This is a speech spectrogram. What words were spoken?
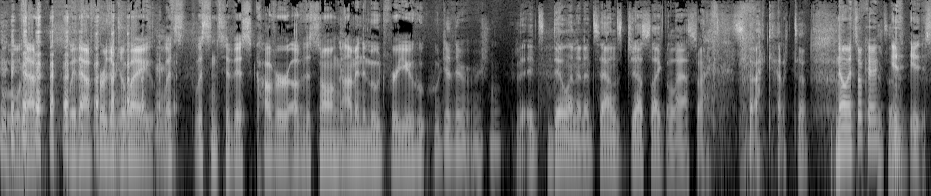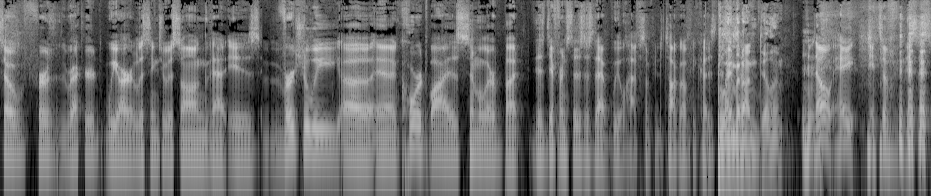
Well, without without further delay, let's listen to this cover of the song "I'm in the Mood for You." Who who did the original? It's Dylan, and it sounds just like the last one. so I gotta tell. No, it's okay. all It, it, so, for the record, we are listening to a song that is virtually uh, uh, chord wise similar, but the difference is, is that we'll have something to talk about because Blame it a- on Dylan. No, hey, it's a this is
